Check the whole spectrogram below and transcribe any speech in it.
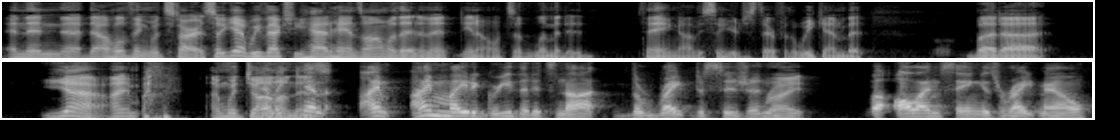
and then uh, that whole thing would start. So yeah, we've actually had hands on with it, and it you know it's a limited thing. Obviously, you're just there for the weekend, but but uh yeah, I'm I'm with John and on again, this. I'm I might agree that it's not the right decision. Right. But all I'm saying is right now,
